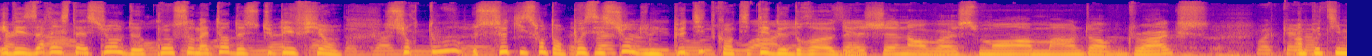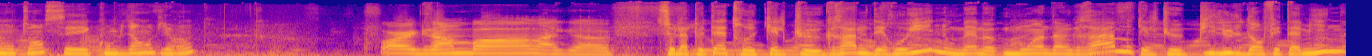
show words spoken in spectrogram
et des arrestations de consommateurs de stupéfiants, surtout ceux qui sont en possession d'une petite quantité de drogue. Un petit montant, c'est combien environ cela peut être quelques grammes d'héroïne ou même moins d'un gramme, quelques pilules d'amphétamine.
